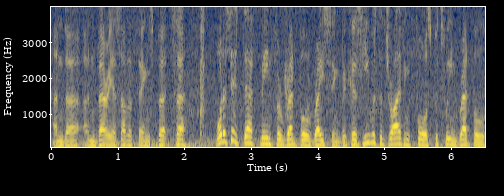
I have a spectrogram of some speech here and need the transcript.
and uh, and various other things. But uh, what does his death mean for Red Bull Racing? Because he was the driving force between Red Bull.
